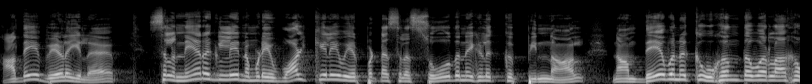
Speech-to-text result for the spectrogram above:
அதே வேளையில் சில நேரங்களிலே நம்முடைய வாழ்க்கையிலே ஏற்பட்ட சில சோதனைகளுக்கு பின்னால் நாம் தேவனுக்கு உகந்தவர்களாக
